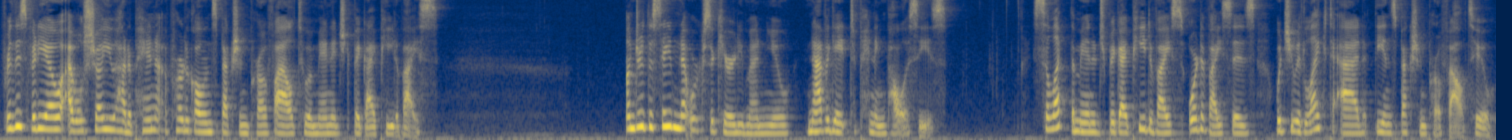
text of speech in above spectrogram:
For this video, I will show you how to pin a protocol inspection profile to a managed big IP device. Under the same network security menu, navigate to pinning policies. Select the Manage BigIP device or devices which you would like to add the inspection profile to.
